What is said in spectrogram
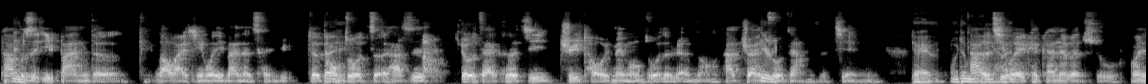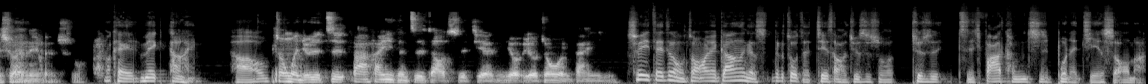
他不是一般的老百姓或一般的成员的工作者，他是就在科技巨头里面工作的人哦，他居然做这样子的建议。对，我就大家有机会可以看那本书，我很喜欢那本书。OK，Make Time。好，中文就是制，把它翻译成制造时间，有有中文翻译。所以在这种状况下，刚刚那个那个作者介绍，就是说，就是只发通知不能接收嘛。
